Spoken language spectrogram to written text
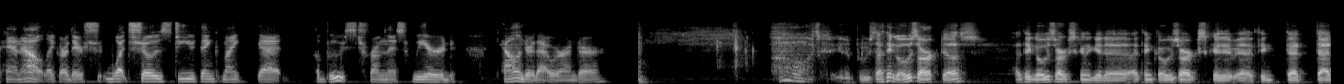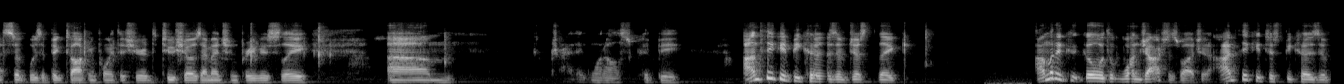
pan out? Like, are there sh- what shows do you think might get a boost from this weird calendar that we're under? Oh, it's gonna get a boost. I think Ozark does. I think Ozark's going to get a. I think Ozark's going to. I think that that's a, was a big talking point this year. The two shows I mentioned previously. Um, I'm trying to think what else could be. I'm thinking because of just like. I'm gonna go with one Josh is watching. I'm thinking just because of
